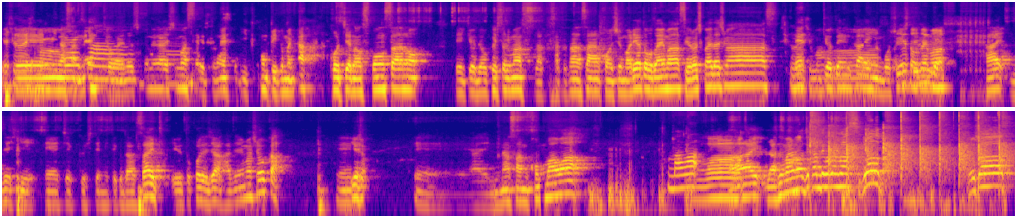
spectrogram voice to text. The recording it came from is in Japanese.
よろしくお願いします。えー皆さんね、お願いします今日はよろしくお願いします。えっとね、本編行く前に、あ、こちらのスポンサーの提供でお送りしております。ラックサカカナさん、今週もありがとうございます。よろしくお願いいたします。お願いします。拠点会員募集してるんでありがとうございます。はい、ぜひ、えーチェックしてみてください。というところで、じゃあ始めましょうか。えーよいしょ。えーはい皆さん、こんばんは。こんばんは。ははい、ラフマルの時間でございます。よっよいしょね、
